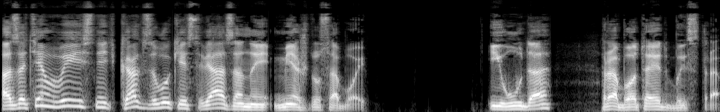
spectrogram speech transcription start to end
а затем выяснить, как звуки связаны между собой. Иуда работает быстро.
